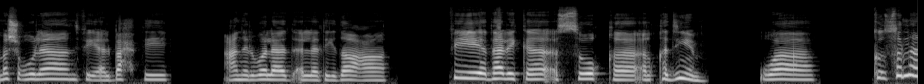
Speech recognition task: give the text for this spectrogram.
مشغولان في البحث عن الولد الذي ضاع في ذلك السوق القديم. وصرنا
